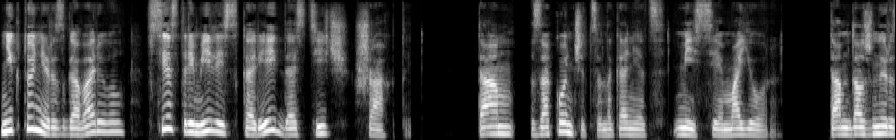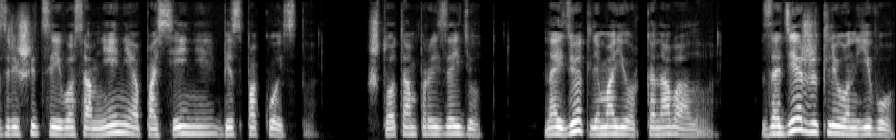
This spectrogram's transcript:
Никто не разговаривал, все стремились скорей достичь шахты. Там закончится, наконец, миссия майора. Там должны разрешиться его сомнения, опасения, беспокойство. Что там произойдет? Найдет ли майор Коновалова? Задержит ли он его?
